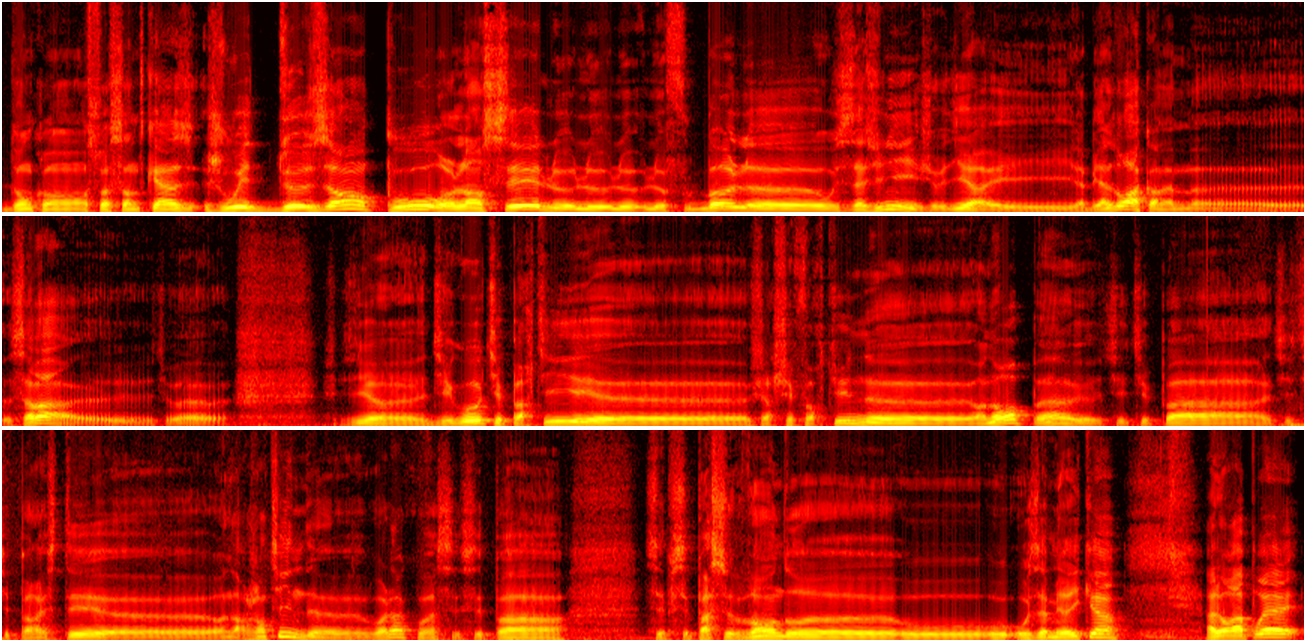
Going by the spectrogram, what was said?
donc en 75, jouer deux ans pour lancer le, football euh, aux États-Unis. Je veux dire, il a bien le droit quand même. Euh, ça va. Euh, tu vois. Je veux dire, Diego, tu es parti chercher fortune en Europe. Hein. tu n'es pas, pas resté en Argentine. voilà quoi. C'est pas, c'est pas se vendre aux, Américains. Alors après,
